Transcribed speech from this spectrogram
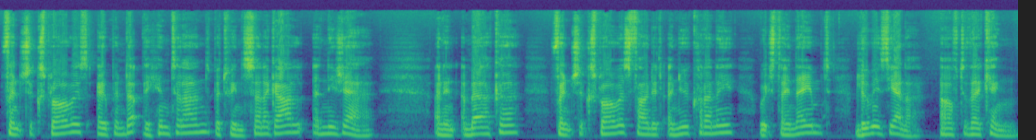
French explorers opened up the hinterland between Senegal and Niger, and in America, French explorers founded a new colony which they named Louisiana after their king.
